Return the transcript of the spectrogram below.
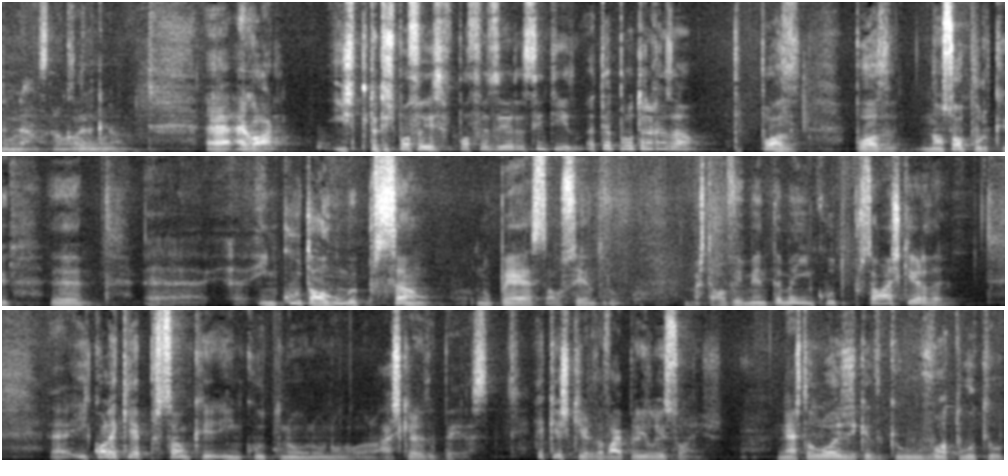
Não, isso não, é- claro que não. Ah, agora, isto, portanto, isto pode fazer, pode fazer sentido, até por outra razão. Pode, pode não só porque ah, ah, incuta alguma pressão no PS ao centro, mas está, obviamente também incute pressão à esquerda. E qual é que é a pressão que incute no, no- no- à esquerda do PS? É que a esquerda vai para eleições nesta lógica de que o voto útil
